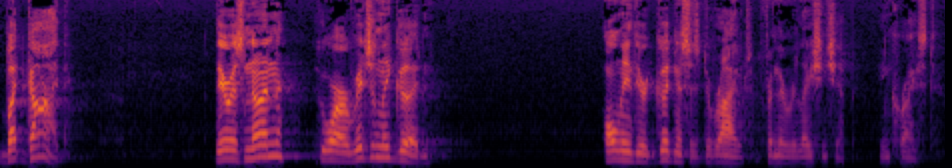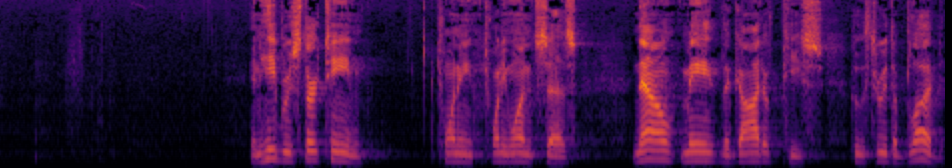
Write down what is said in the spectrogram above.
but God. There is none who are originally good, only their goodness is derived from their relationship in Christ. In Hebrews 13, 20, 21, it says, Now may the God of peace, who through the blood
